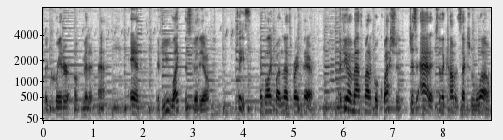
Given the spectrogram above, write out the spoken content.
the creator of Minute Math. And if you like this video, please hit the like button that's right there. If you have a mathematical question, just add it to the comment section below.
